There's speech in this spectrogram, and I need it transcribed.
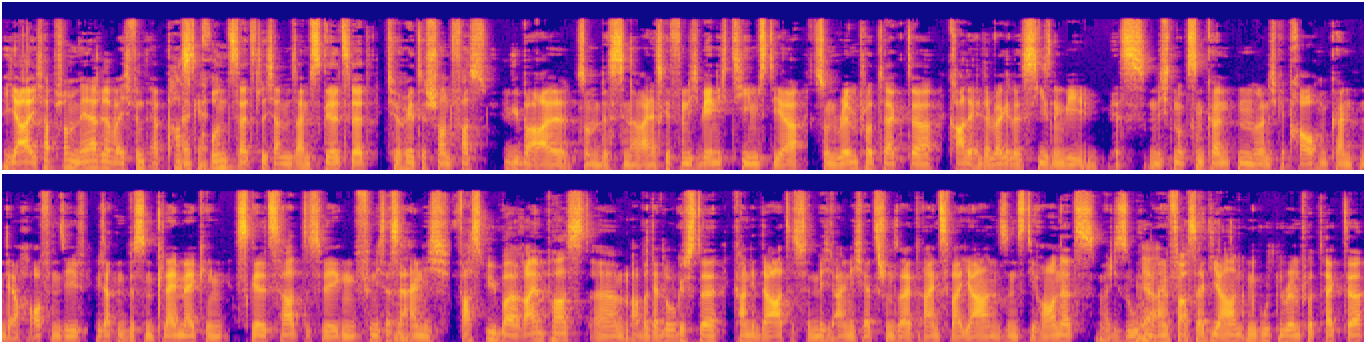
Ja, ich habe schon mehrere, weil ich finde, er passt okay. grundsätzlich mit seinem Skillset theoretisch schon fast überall so ein bisschen rein. Es gibt, finde ich, wenig Teams, die ja so einen Rim Protector gerade in der Regular Season irgendwie jetzt nicht nutzen könnten oder nicht gebrauchen könnten, der auch offensiv, wie gesagt, ein bisschen Playmaking Skills hat. Deswegen finde ich, dass er eigentlich fast überall reinpasst. Ähm, aber der logischste Kandidat ist für mich eigentlich jetzt schon seit ein, zwei Jahren sind es die Hornets, weil die suchen ja. einfach seit Jahren einen guten Rim Protector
